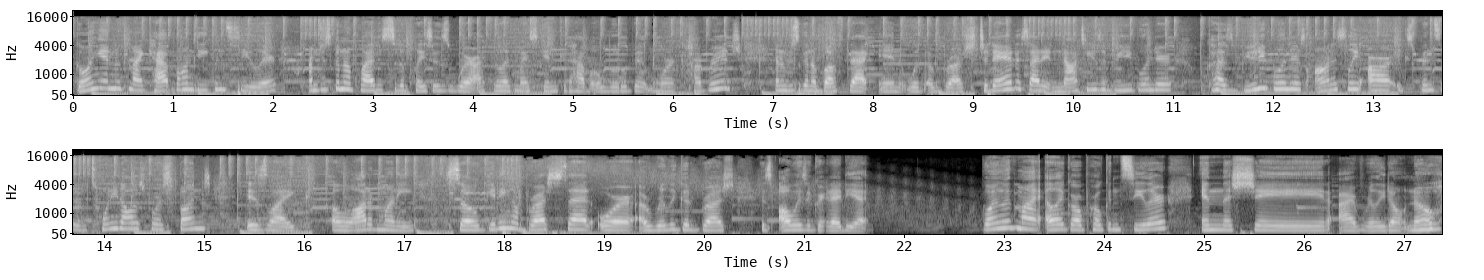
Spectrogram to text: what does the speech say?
Going in with my Kat Von D concealer, I'm just going to apply this to the places where I feel like my skin could have a little bit more coverage. And I'm just going to buff that in with a brush. Today I decided not to use a beauty blender because beauty blenders honestly are expensive. $20 for a sponge is like a lot of money. So getting a brush set or a really good brush is always a great idea. Going with my LA Girl Pro Concealer in the shade, I really don't know,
